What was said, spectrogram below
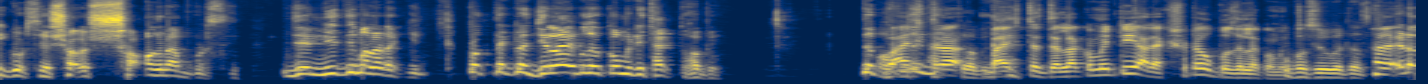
ই করছে সংগ্রাম করছে। যে নীতিমালাটা কি? প্রত্যেকটা জেলায় বোধহয় কমিটি থাকতে হবে। বাইশটা থাকতে হবে। বাইশটা জেলা কমিটি আর একশোটা উপজেলা কমিটি হ্যাঁ এটা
